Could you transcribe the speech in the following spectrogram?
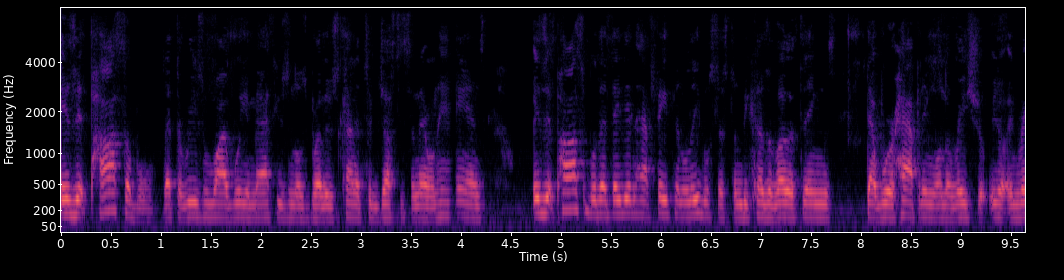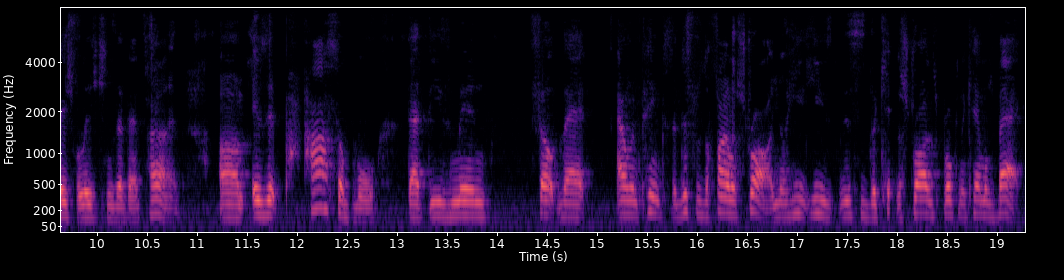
is it possible that the reason why William Matthews and those brothers kind of took justice in their own hands is it possible that they didn't have faith in the legal system because of other things that were happening on the racial, you know, in race relations at that time? Um, is it possible that these men felt that Alan Pink said this was the final straw? You know, he, he's this is the the straw that's broken the camel's back.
